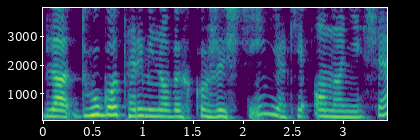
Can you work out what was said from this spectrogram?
dla długoterminowych korzyści, jakie ona niesie,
